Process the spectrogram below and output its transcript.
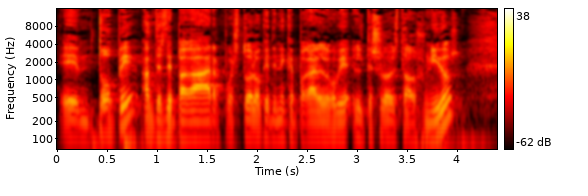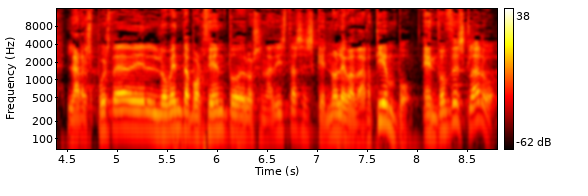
eh, tope, antes de pagar pues todo lo que tiene que pagar el, el Tesoro de Estados Unidos? La respuesta del 90% de los analistas es que no le va a dar tiempo. Entonces, claro,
